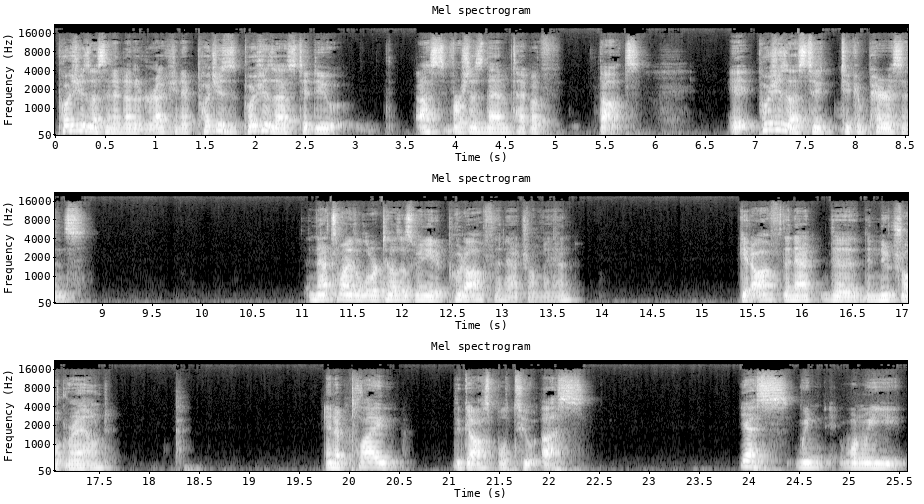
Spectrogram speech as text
pushes us in another direction. It pushes pushes us to do us versus them type of thoughts. It pushes us to, to comparisons. And that's why the Lord tells us we need to put off the natural man. Get off the nat- the, the neutral ground and apply the gospel to us. Yes, we when we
